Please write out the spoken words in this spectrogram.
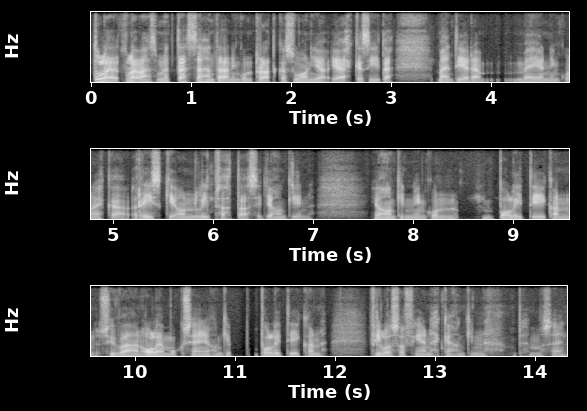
tulee, tulee vähän semmoinen, että tässähän tämä niin ratkaisu on ja, ja ehkä siitä, mä en tiedä, meidän niin ehkä riski on lipsahtaa sitten johonkin, johonkin niin kuin politiikan syvään olemukseen, johonkin politiikan filosofian, ehkä johonkin semmoiseen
